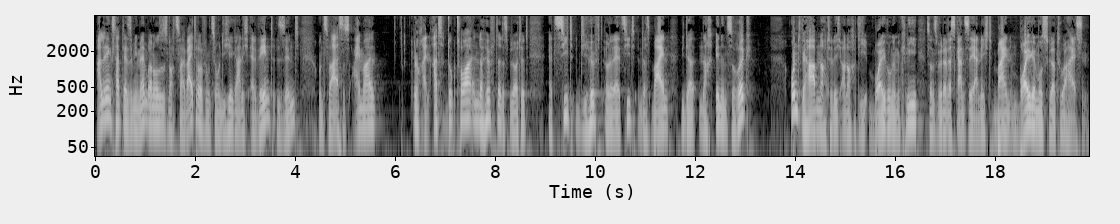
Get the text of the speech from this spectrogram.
Allerdings hat der Semimembranosus noch zwei weitere Funktionen, die hier gar nicht erwähnt sind. Und zwar ist es einmal noch ein Adduktor in der Hüfte. Das bedeutet, er zieht die Hüfte oder er zieht das Bein wieder nach innen zurück. Und wir haben natürlich auch noch die Beugung im Knie, sonst würde das Ganze ja nicht Beinbeugemuskulatur heißen.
